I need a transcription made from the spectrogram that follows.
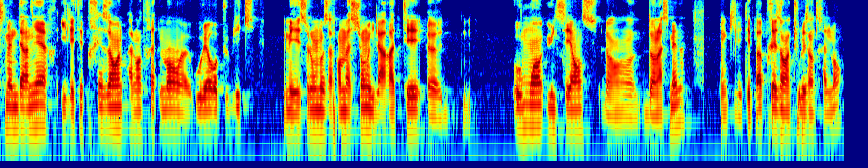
semaine dernière, il était présent à l'entraînement ouvert au public, mais selon nos informations, il a raté au moins une séance dans, dans la semaine. Donc il n'était pas présent à tous les entraînements.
